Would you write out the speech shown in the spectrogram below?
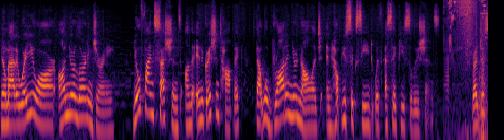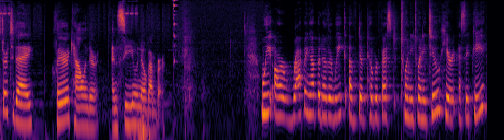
No matter where you are on your learning journey, you'll find sessions on the integration topic that will broaden your knowledge and help you succeed with SAP solutions. Register today, clear your calendar, and see you in November. We are wrapping up another week of Devtoberfest 2022 here at SAP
